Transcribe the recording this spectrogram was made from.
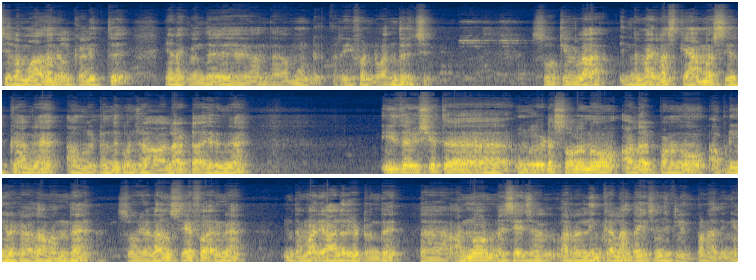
சில மாதங்கள் கழித்து எனக்கு வந்து அந்த அமௌண்ட்டு ரீஃபண்ட் வந்துருச்சு. ஸோ ஓகேங்களா இந்த மாதிரிலாம் ஸ்கேமர்ஸ் இருக்காங்க. அவங்ககிட்ட வந்து கொஞ்சம் அலர்ட்டாக இருங்க. இந்த விஷயத்த உங்கள்கிட்ட சொல்லணும் அலர்ட் பண்ணணும் அப்படிங்கிறதுக்காக தான் வந்தேன். ஸோ எல்லோரும் சேஃபாக இருங்க. இந்த மாதிரி ஆளுகிட்டு இருந்து அன்னோன் மெசேஜ் வர்ற லிங்க் எல்லாம் தயவு செஞ்சு கிளிக் பண்ணாதீங்க.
